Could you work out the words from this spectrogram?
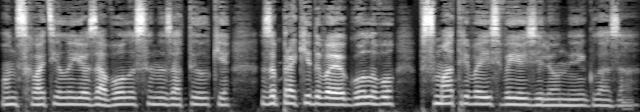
Он схватил ее за волосы на затылке, запрокидывая голову, всматриваясь в ее зеленые глаза.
